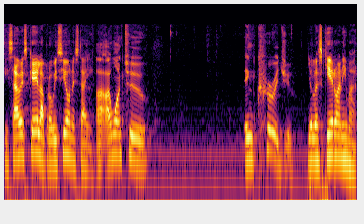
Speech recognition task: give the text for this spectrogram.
Y sabes que la provisión está ahí. Uh, I want to encourage you Yo les quiero animar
